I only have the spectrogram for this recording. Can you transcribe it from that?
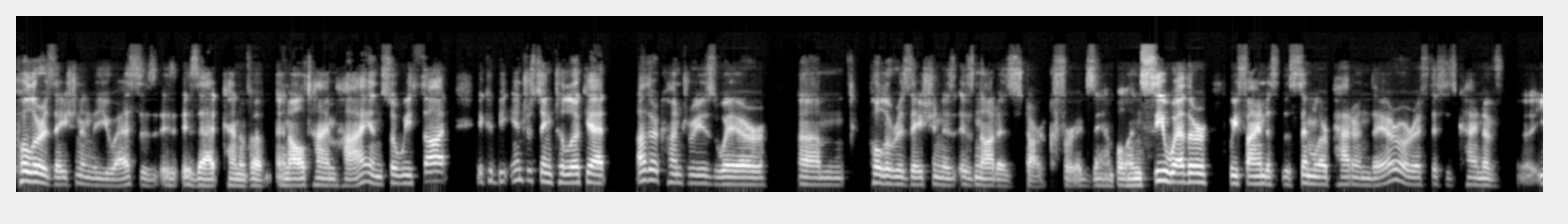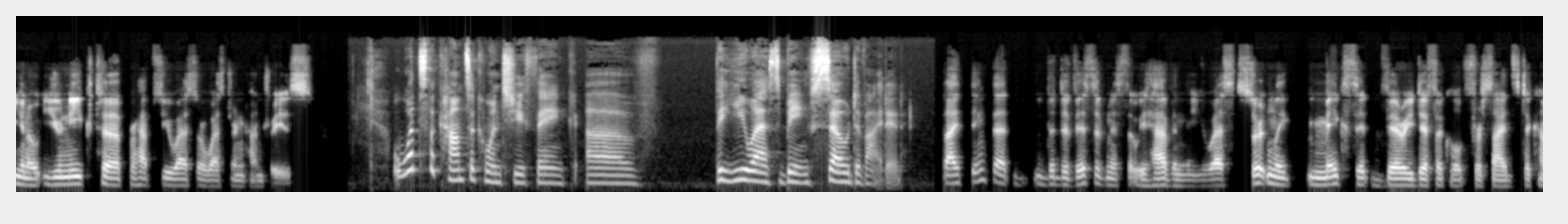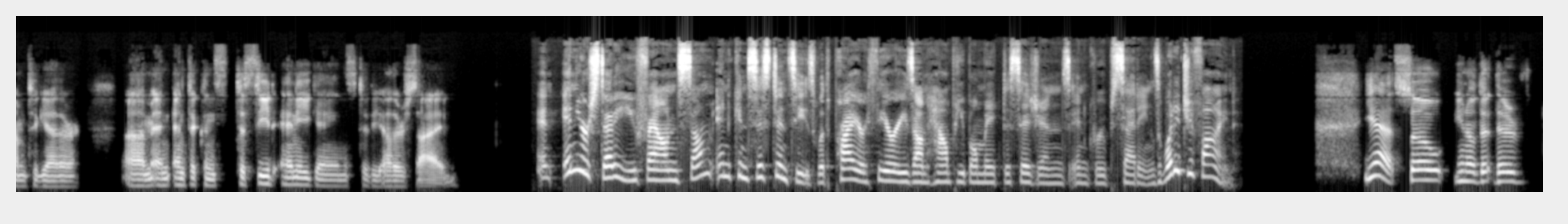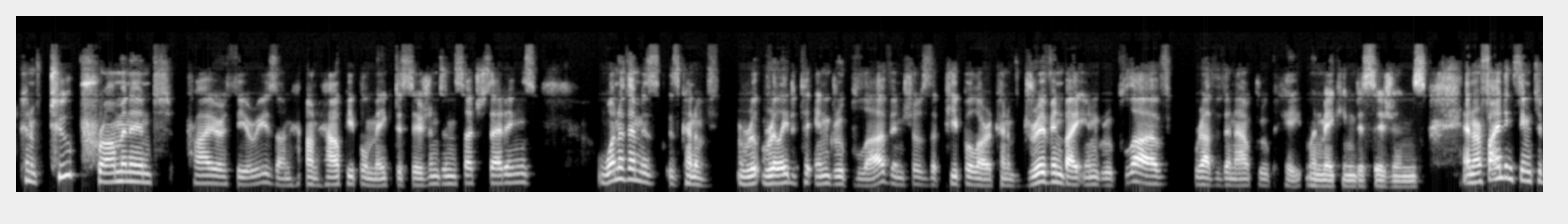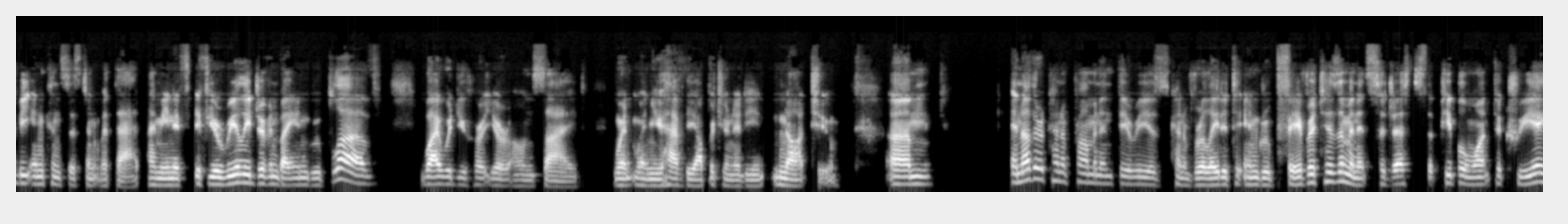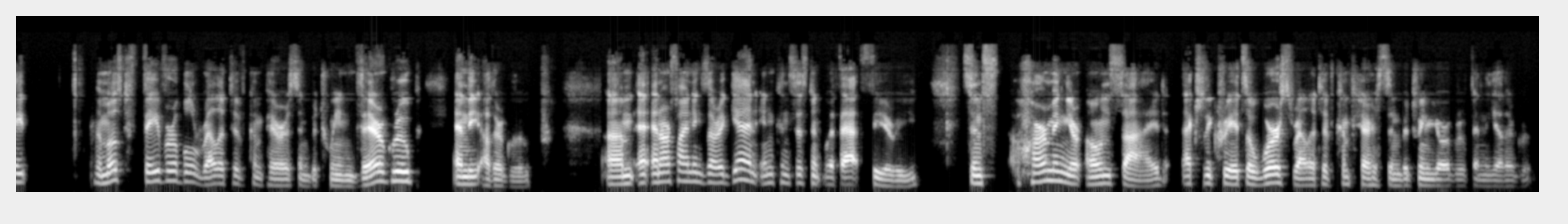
polarization in the U.S. is is, at kind of a, an all time high, and so we thought it could be interesting to look at other countries where um, polarization is, is not as stark, for example, and see whether we find a, a, similar pattern there, or if this is kind of you know unique to perhaps U.S. or Western countries. What's the consequence you think of the U.S. being so divided? I think that the divisiveness that we have in the US certainly makes it very difficult for sides to come together um, and, and to, con- to cede any gains to the other side. And in your study, you found some inconsistencies with prior theories on how people make decisions in group settings. What did you find? Yeah, so, you know, the, there are kind of two prominent prior theories on, on how people make decisions in such settings. One of them is, is kind of re- related to in group love and shows that people are kind of driven by in group love rather than out group hate when making decisions. And our findings seem to be inconsistent with that. I mean, if, if you're really driven by in group love, why would you hurt your own side when, when you have the opportunity not to? Um, another kind of prominent theory is kind of related to in group favoritism, and it suggests that people want to create the most favorable relative comparison between their group and the other group. Um, and, our findings are again inconsistent with that theory, since harming your own side actually creates a worse relative comparison between your group and the other group.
